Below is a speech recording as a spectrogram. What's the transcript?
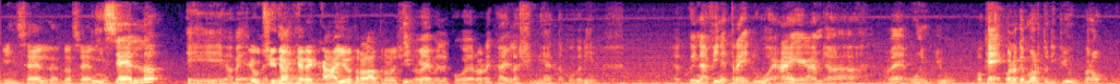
in Cell, da Cell. In Cell. E, vabbè, e uccide anche Recaio, tra l'altro, la scimmietta. Sì, vabbè, povero Recaio, la scimmietta, poverino. Quindi alla fine 3-2, non è che cambia... Vabbè, uno in più. Ok, quello che è morto di più, però...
